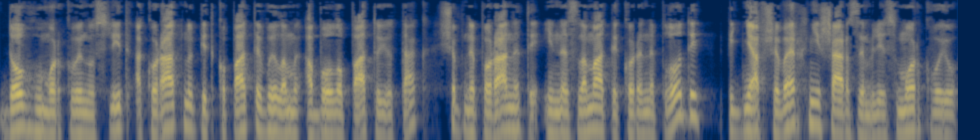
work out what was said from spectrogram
довгу морквину слід акуратно підкопати вилами або лопатою так, щоб не поранити і не зламати коренеплоди, піднявши верхній шар землі з морквою.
